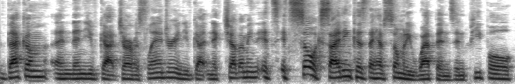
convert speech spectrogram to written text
Beckham, and then you've got Jarvis Landry, and you've got Nick Chubb. I mean, it's it's so exciting because they have so many weapons, and people.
